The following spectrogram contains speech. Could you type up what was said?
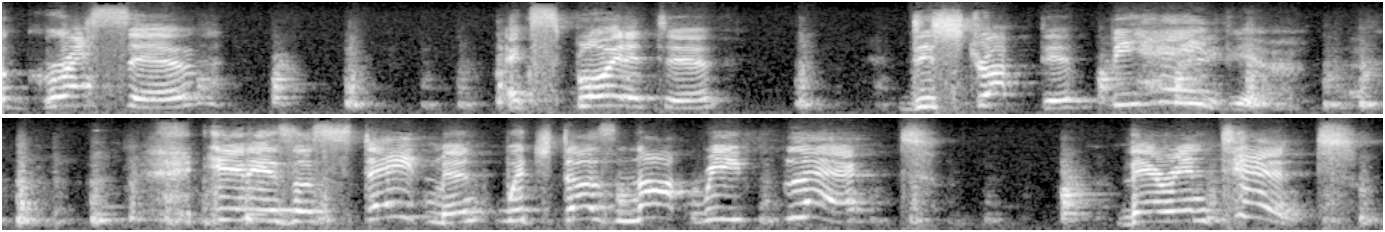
aggressive, exploitative, destructive behavior. It is a statement which does not reflect their intent.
